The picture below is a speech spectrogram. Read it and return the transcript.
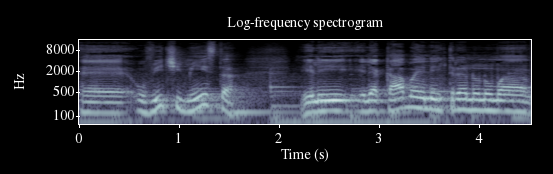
é, o vitimista ele, ele acaba ele entrando numa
